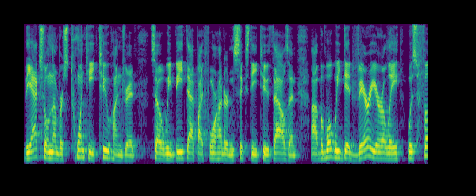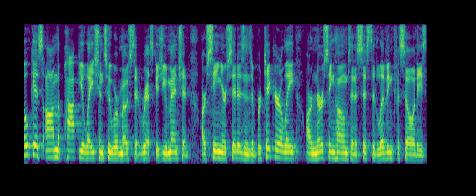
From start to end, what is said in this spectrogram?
The actual number is 2,200. So we beat that by 462,000. Uh, but what we did very early was focus on the populations who were most at risk, as you mentioned, our senior citizens, and particularly our nursing homes and assisted living facilities.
